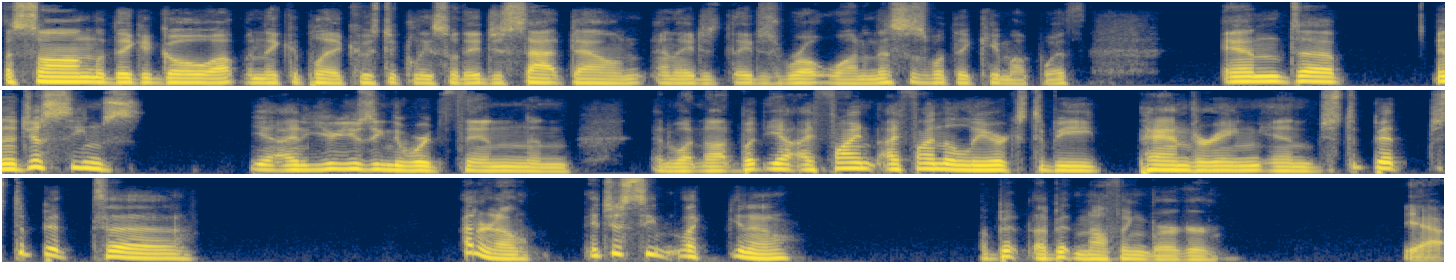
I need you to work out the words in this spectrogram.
a song that they could go up and they could play acoustically. So they just sat down and they just they just wrote one, and this is what they came up with, and uh and it just seems, yeah, you're using the word thin and and whatnot, but yeah, I find I find the lyrics to be pandering and just a bit just a bit uh I don't know. It just seemed like you know a bit a bit nothing burger. Yeah.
